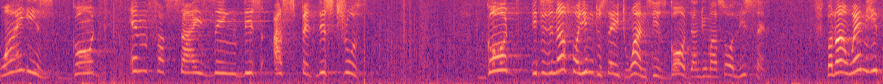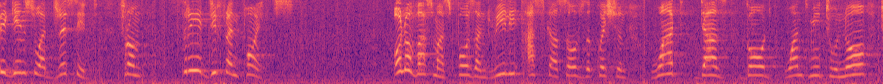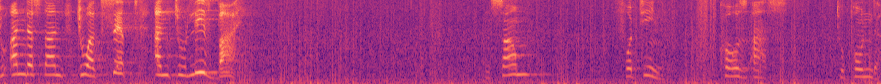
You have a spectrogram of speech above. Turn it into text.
why is God emphasizing this aspect, this truth? God, it is enough for him to say it once, he's God, and we must all listen. But now, when he begins to address it from three different points, all of us must pause and really ask ourselves the question what does God want me to know, to understand, to accept, and to live by? And Psalm 14 calls us to ponder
